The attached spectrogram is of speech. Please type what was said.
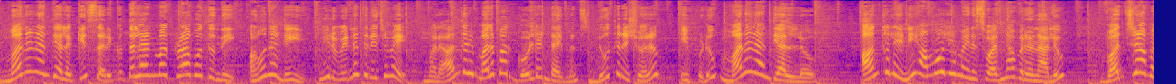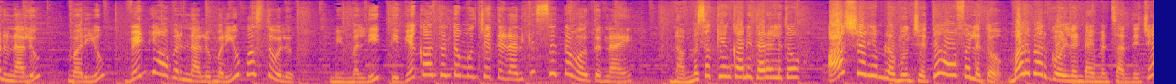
మన నంద్యాలకి సరికొత్త ల్యాండ్ మార్క్ రాబోతుంది. అవునండి మీరు విన్నది నిజమే. మన అందరి మలబార్ గోల్డెన్ డైమండ్స్ నూతన షోరూమ్ ఇప్పుడు మన నంద్యాలలో. అంతులేని అమూల్యమైన స్వర్ణాభరణాలు వజ్రాభరణాలు మరియు వెండి ఆభరణాలు మరియు వస్తువులు మిమ్మల్ని దివ్యకాంతులతో ముంచెత్తడానికి సిద్ధమవుతున్నాయి. నమ్మశక్యం కాని ధరలతో ఆశ్చర్యంలో ముంచెత్తే ఆఫర్లతో మలబార్ గోల్డెన్ డైమండ్స్ అందించే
